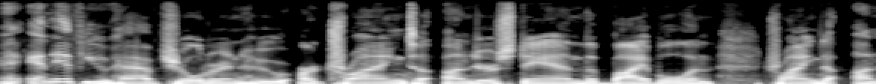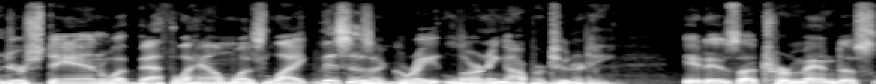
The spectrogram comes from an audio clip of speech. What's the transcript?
And if you have children who are trying to understand the Bible and trying to understand what Bethlehem was like, this is a great learning opportunity. It is a tremendous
